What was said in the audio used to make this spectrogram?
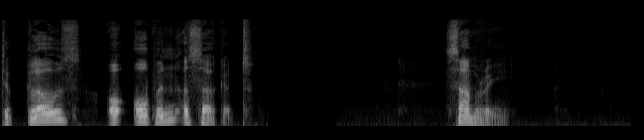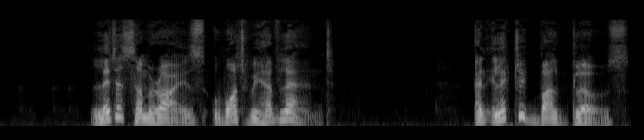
to close or open a circuit. Summary Let us summarize what we have learned. An electric bulb glows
